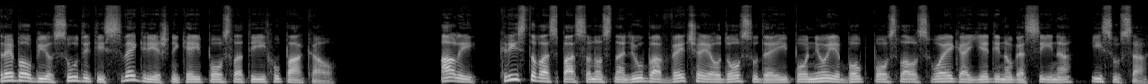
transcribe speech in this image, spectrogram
trebao bi osuditi sve griješnike i poslati ih u pakao. Ali, Kristova spasonosna ljubav veća je od osude i po njoj je Bog poslao svojega jedinoga sina, Isusa.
